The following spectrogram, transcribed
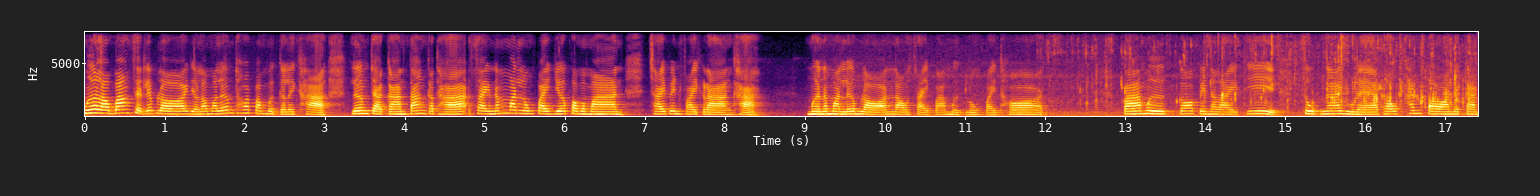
เมื่อเราบ้างเสร็จเรียบร้อย เดี๋ยวเรามาเริ่มทอดปลาหมึกกันเลยค่ะ เริ่มจากการตั้งกระทะใส่น้ำมันลงไปเยอะประมาณ ใช้เป็นไฟกลางค่ะ เมื่อน้ำมันเริ่มร้อนเราใส่ปลาหมึกลงไปทอด ปลาหมึกก็เป็นอะไรที่สุกง่ายอยู่แล้ว เพราะขั้นตอนในการ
